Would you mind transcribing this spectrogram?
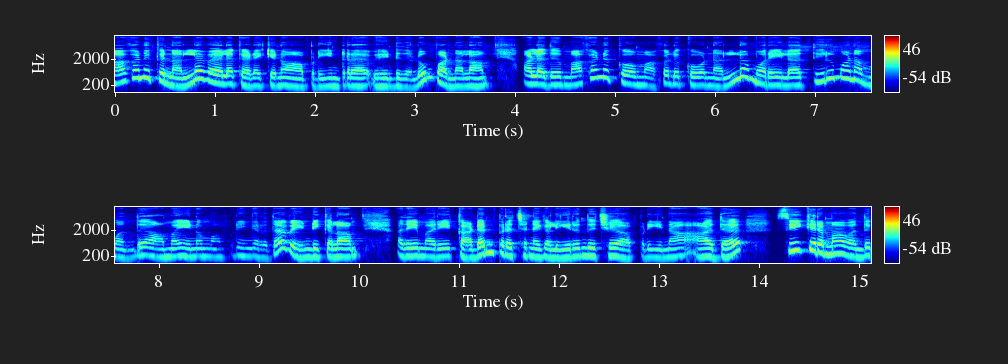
மகனுக்கு நல்ல வேலை கிடைக்கணும் அப்படின்ற வேண்டுதலும் பண்ணலாம். அல்லது மகனுக்கோ மகளுக்கோ நல்ல முறையில் திருமணம் வந்து அமையணும் அப்படிங்கிறத வேண்டிக்கலாம். அதே மாதிரி கடன் பிரச்சனைகள் இருந்துச்சு அப்படின்னா அதை சீக்கிரமாக வந்து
